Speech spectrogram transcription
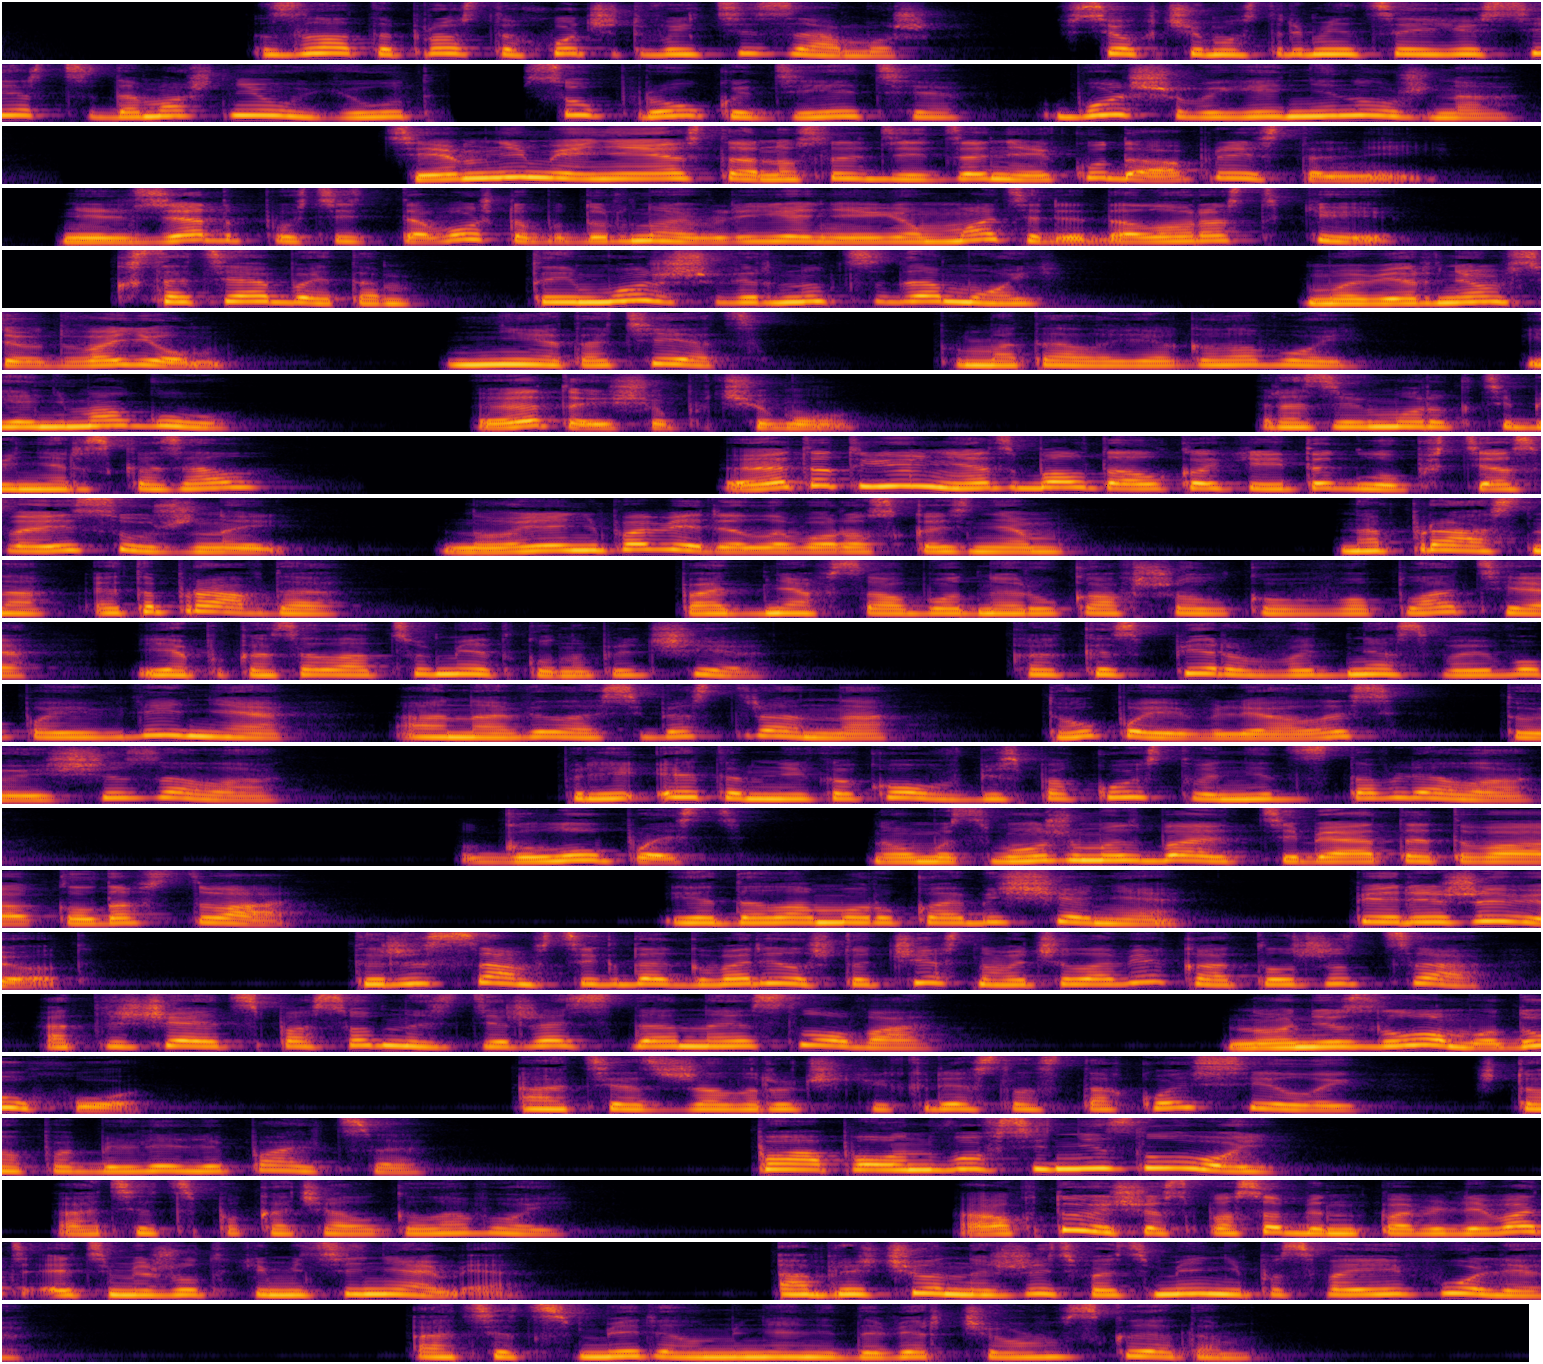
Злата просто хочет выйти замуж. Все, к чему стремится ее сердце, домашний уют, супруг и дети. Большего ей не нужно. Тем не менее, я стану следить за ней куда пристальней. Нельзя допустить того, чтобы дурное влияние ее матери дало ростки. Кстати, об этом. Ты можешь вернуться домой. Мы вернемся вдвоем. Нет, отец. Помотала я головой. Я не могу. Это еще почему? Разве Морок тебе не рассказал? Этот юнец болтал какие-то глупости о своей суженой. Но я не поверил его рассказням. Напрасно, это правда. Подняв свободный рукав шелкового платья, я показала отцу метку на плече. Как и с первого дня своего появления, она вела себя странно. То появлялась, то исчезала. При этом никакого беспокойства не доставляла. «Глупость! Но мы сможем избавить тебя от этого колдовства!» Я дала Моруку обещание. «Переживет!» «Ты же сам всегда говорил, что честного человека от лжеца отличает способность держать данное слово!» «Но не злому духу!» Отец сжал ручки кресла с такой силой, что побелели пальцы. «Папа, он вовсе не злой!» Отец покачал головой. «А кто еще способен повелевать этими жуткими тенями?» «Обреченный жить во тьме не по своей воле», Отец смерил меня недоверчивым взглядом.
